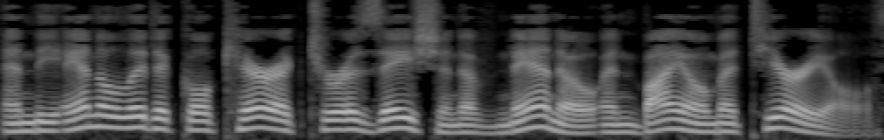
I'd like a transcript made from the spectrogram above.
and the analytical characterization of nano and biomaterials.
